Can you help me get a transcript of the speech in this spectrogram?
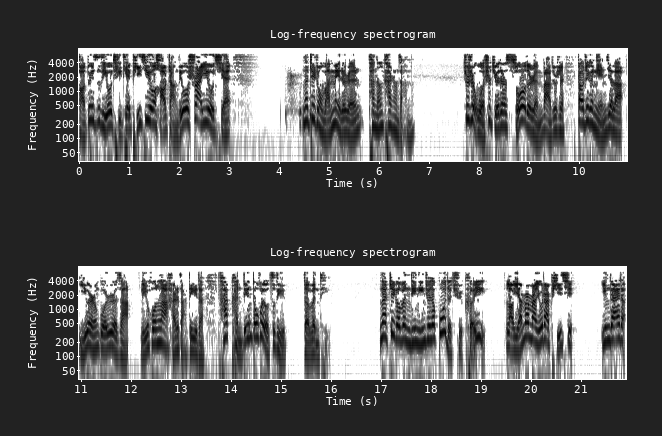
好，对自己又体贴，脾气又好，长得又帅又有钱。那这种完美的人，他能看上咱们？就是我是觉得所有的人吧，就是到这个年纪了，一个人过日子。离婚了还是咋地的？他肯定都会有自己的问题。那这个问题您觉得过得去？可以，老爷们儿嘛有点脾气，应该的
